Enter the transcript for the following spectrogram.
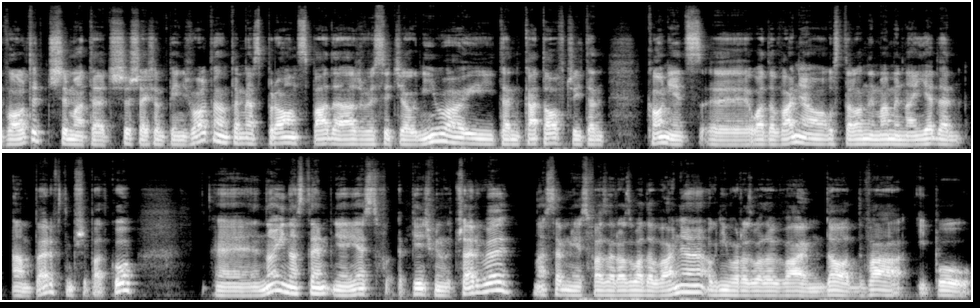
voltage, trzyma te 365 V, natomiast prąd spada aż wysyci ogniwo i ten cut-off, czyli ten koniec y, ładowania ustalony mamy na 1 A w tym przypadku. E, no i następnie jest 5 minut przerwy, następnie jest faza rozładowania. Ogniwo rozładowywałem do 2,5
